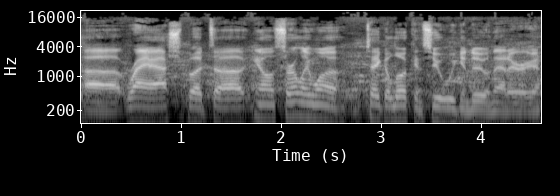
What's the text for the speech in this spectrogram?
uh, rash, but uh, you know, certainly want to take a look and see what we can do in that area.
